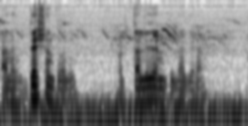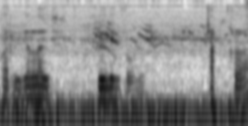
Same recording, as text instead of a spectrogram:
అనే ఉద్దేశంతో వాడి తల్లిదండ్రుల దగ్గర ఒక రియలైజ్ ఫీలింగ్తో చక్కగా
